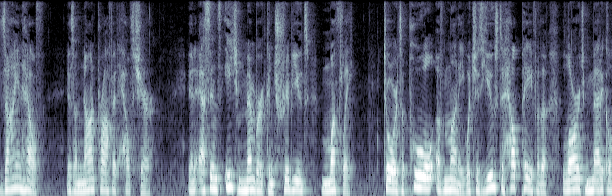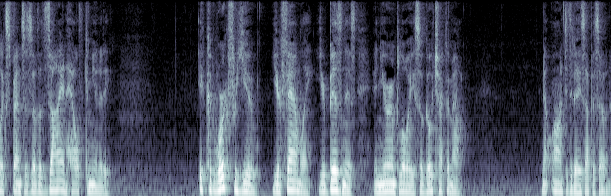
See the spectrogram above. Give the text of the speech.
Zion Health is a nonprofit health share. In essence, each member contributes monthly towards a pool of money which is used to help pay for the large medical expenses of the Zion Health community. It could work for you, your family, your business, and your employees, so go check them out. Now, on to today's episode.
